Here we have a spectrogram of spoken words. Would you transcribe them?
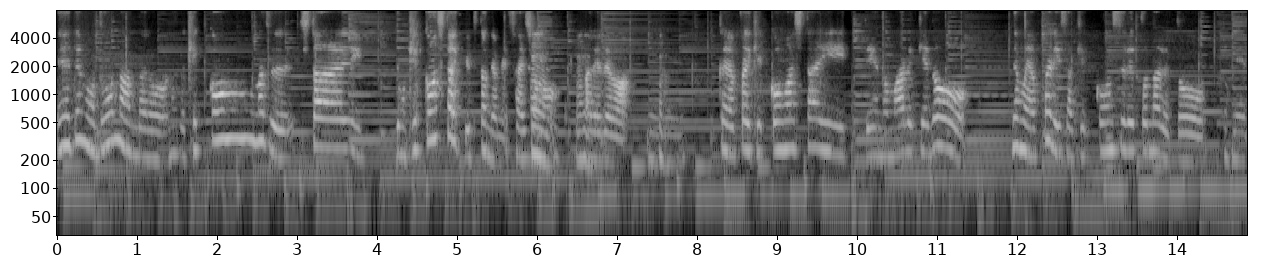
えーでもどうなんだろう。なんか結婚まずしたい。でも結婚したいって言ってたんだよね最初のうんあれでは。うん。だからやっぱり結婚はしたいっていうのもあるけどでもやっぱりさ結婚するとなると、ね、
